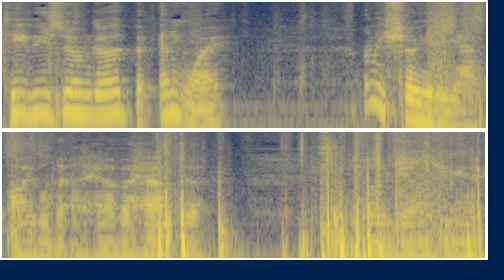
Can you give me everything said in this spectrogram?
TV's doing good, but anyway, let me show you the yap Bible that I have. I have to set the phone down here.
